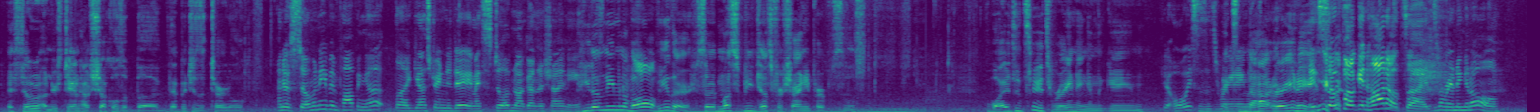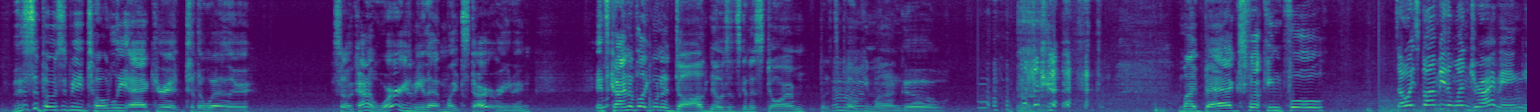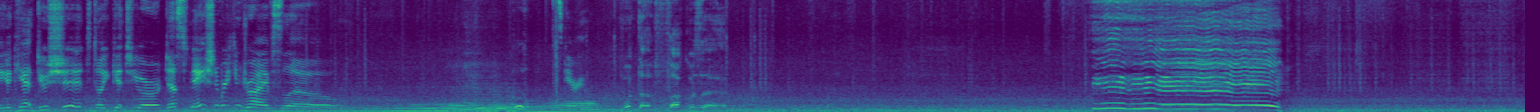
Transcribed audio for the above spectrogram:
I still don't understand how Shuckle's a bug. That bitch is a turtle. I know so many have been popping up like yesterday and today, and I still have not gotten a shiny. He doesn't even evolve either, so it must be just for shiny purposes. Why does it say it's raining in the game? It always says it's raining. It's not Like, raining. It's so fucking hot outside. It's not raining at all. This is supposed to be totally accurate to the weather. So it kind of worries me that it might start raining. It's kind of like when a dog knows it's going to storm, but it's mm-hmm. Pokemon Go. My bag's fucking full. It's always fun to be the one driving. You can't do shit until you get to your destination where you can drive slow. Ooh, scary. What the fuck was that?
